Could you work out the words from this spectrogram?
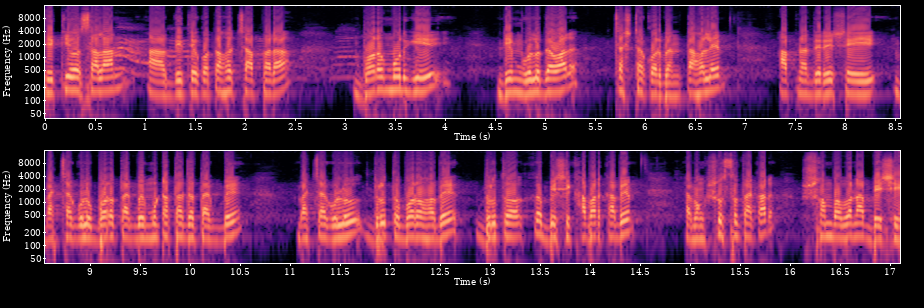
দ্বিতীয় সালান আর দ্বিতীয় কথা হচ্ছে আপনারা বড় মুরগি ডিমগুলো দেওয়ার চেষ্টা করবেন। তাহলে আপনাদের সেই বাচ্চাগুলো বড় থাকবে, মোটা তাজা থাকবে, বাচ্চাগুলো দ্রুত বড় হবে, দ্রুত বেশি খাবার খাবে এবং সুস্থ থাকার সম্ভাবনা বেশি।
